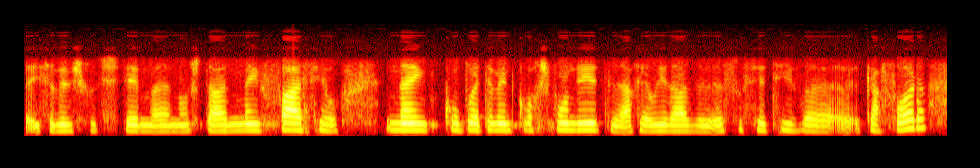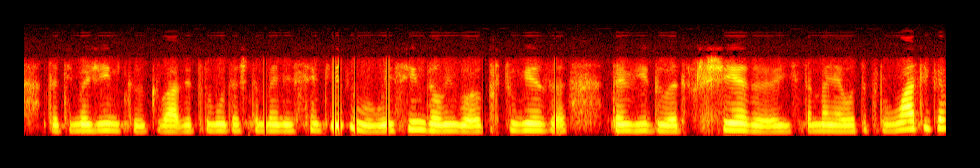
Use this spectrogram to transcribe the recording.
e sabemos que o sistema não está nem fácil nem completamente correspondente à realidade associativa eh, cá fora. Portanto, imagino que, que vai haver perguntas também nesse sentido. O ensino da língua portuguesa tem vindo a decrescer eh, isso também é outra problemática.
